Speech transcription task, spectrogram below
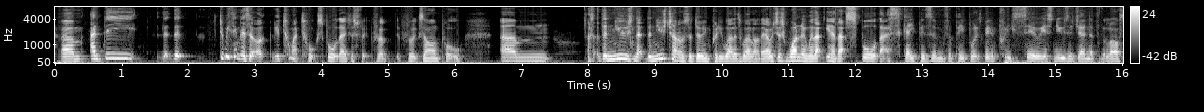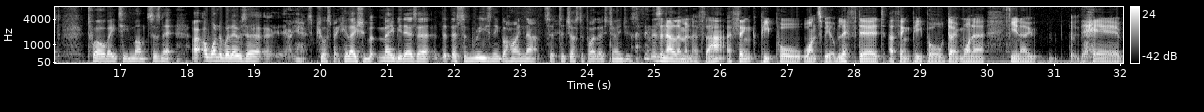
Um, and the, the, the, do we think there's a? You're talking about talk sport there, just for for, for example. Um, the news net, the news channels are doing pretty well as well, are they? I was just wondering whether you know that sport, that escapism for people. It's been a pretty serious news agenda for the last 12, 18 months, hasn't it? I, I wonder whether there was a, you know, it's pure speculation, but maybe there's a there's some reasoning behind that to, to justify those changes. I think there's an element of that. I think people want to be uplifted. I think people don't want to, you know, hear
